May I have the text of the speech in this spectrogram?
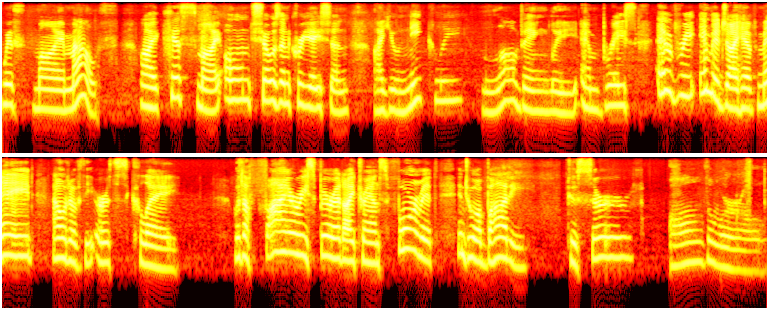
With my mouth, I kiss my own chosen creation. I uniquely lovingly embrace every image I have made out of the earth's clay. With a fiery spirit, I transform it into a body to serve all the world.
